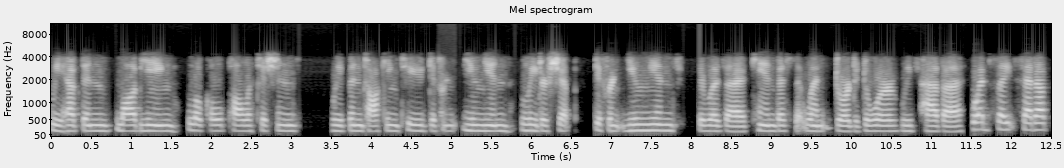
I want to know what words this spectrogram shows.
We have been lobbying local politicians. We've been talking to different union leadership, different unions. There was a canvas that went door to door. We have a website set up,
